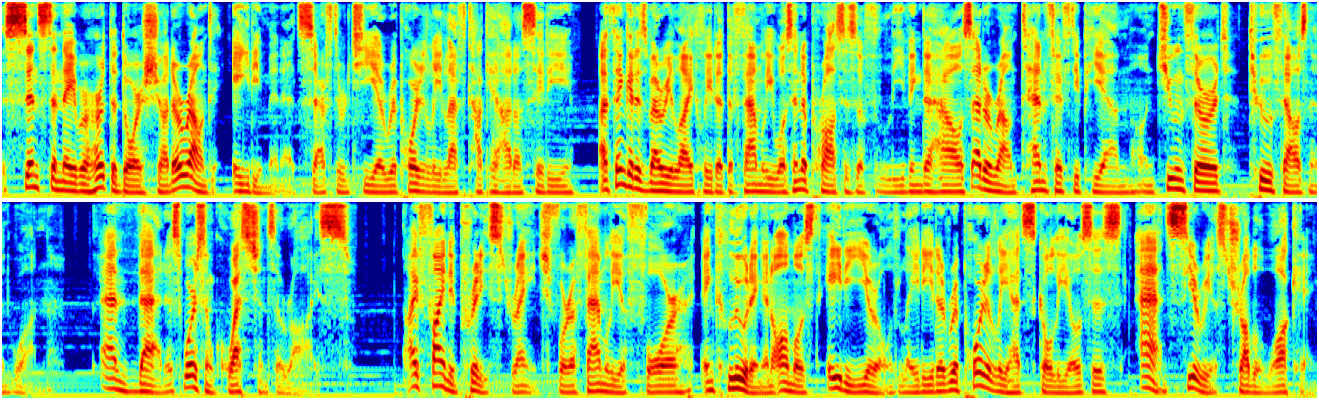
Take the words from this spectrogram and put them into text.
Since the neighbor heard the door shut around 80 minutes after Chie reportedly left Takehara City, I think it is very likely that the family was in the process of leaving the house at around 10:50 p.m. on June 3rd, 2001. And that is where some questions arise. I find it pretty strange for a family of four, including an almost 80 year old lady that reportedly had scoliosis and serious trouble walking,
